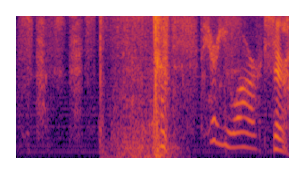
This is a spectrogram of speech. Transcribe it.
There you are. Sarah,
